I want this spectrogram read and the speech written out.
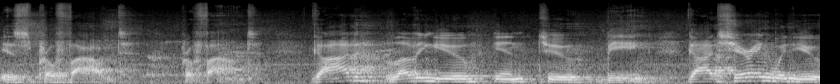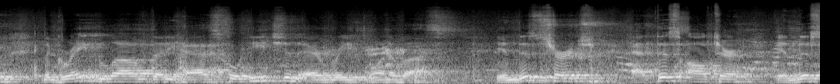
is profound. Profound. God loving you into being. God sharing with you the great love that He has for each and every one of us. In this church, at this altar, in this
